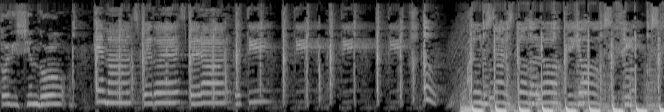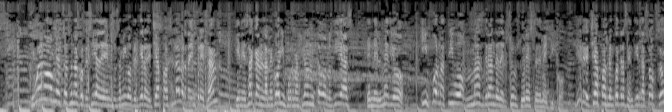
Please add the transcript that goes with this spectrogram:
Estoy diciendo ¿Qué más puedo esperar de ti? Tú no sabes todo lo que yo sufrí. sufrí. Y bueno, esto es una cortesía de nuestros amigos del diario de Chiapas, La Verdad Impresa, quienes sacan la mejor información todos los días en el medio informativo más grande del sur sureste de México. Diario de Chiapas lo encuentras en tiendas Oxxo,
